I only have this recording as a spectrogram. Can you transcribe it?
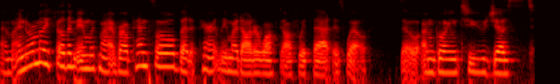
Um, I normally fill them in with my eyebrow pencil, but apparently my daughter walked off with that as well. So I'm going to just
